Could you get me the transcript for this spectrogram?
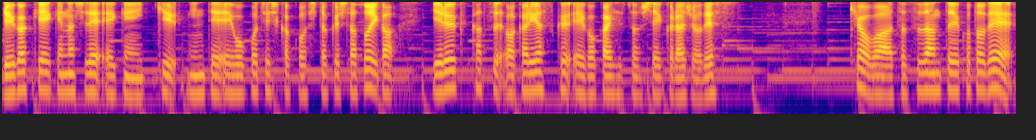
留学経験なしで英検1級認定英語コーチ資格を取得したソイがゆるくかつわかりやすく英語解説をしていくラジオです。今日は雑談ということで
